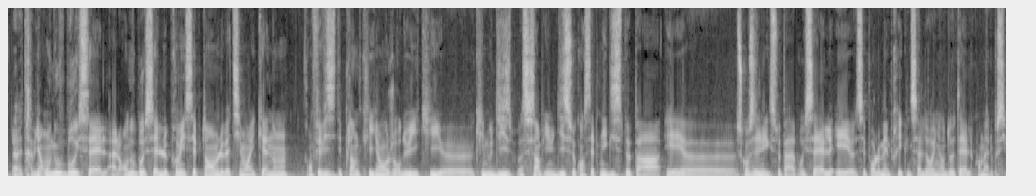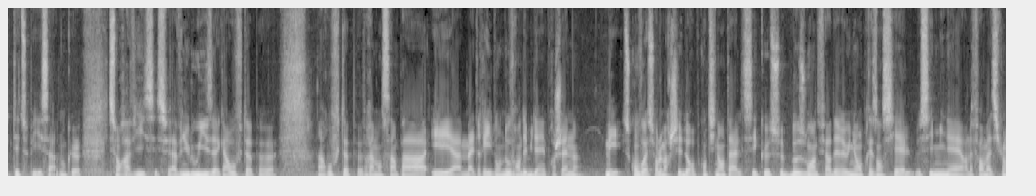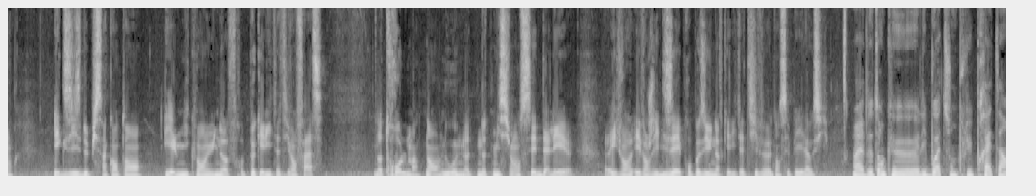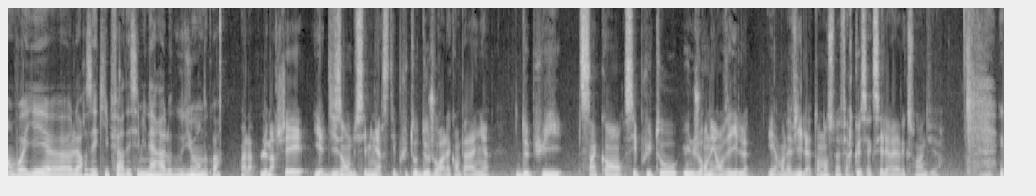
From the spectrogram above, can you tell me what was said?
Euh, très bien. On ouvre Bruxelles. Alors, on ouvre Bruxelles le 1er septembre. Le bâtiment est canon. On fait visiter plein de clients aujourd'hui qui, euh, qui nous disent, c'est simple, ils nous disent ce concept n'existe pas et euh, ce concept n'existe pas à Bruxelles et c'est pour le même prix qu'une salle de réunion d'hôtel qu'on a la possibilité de se payer ça. Donc, ils sont ravis. C'est avenue Louise avec un rooftop, un rooftop vraiment sympa. Et à Madrid, on ouvre en début d'année prochaine. Mais ce qu'on voit sur le marché d'Europe continentale, c'est que ce besoin de faire des réunions en présentiel, le séminaire, la formation, existe depuis 50 ans et il y a uniquement une offre peu qualitative en face notre rôle maintenant, nous, notre, mission, c'est d'aller euh, évangéliser et proposer une offre qualitative dans ces pays-là aussi. D'autant que les boîtes sont plus prêtes à envoyer euh, leurs équipes faire des séminaires à l'autre bout du monde. Quoi. Voilà. Le marché, il y a 10 ans du séminaire, c'était plutôt deux jours à la campagne. Depuis 5 ans, c'est plutôt une journée en ville. Et à mon avis, la tendance ne va faire que s'accélérer avec son vivre.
